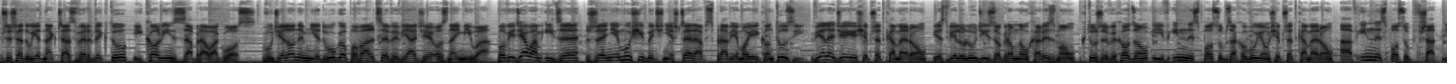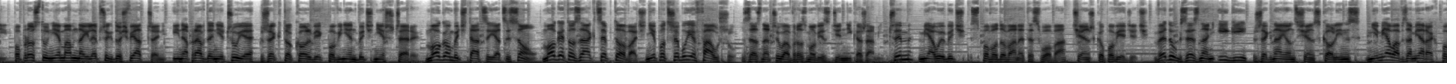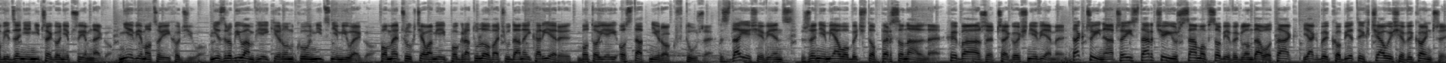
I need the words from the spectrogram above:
Przyszedł jednak czas werdyktu i Collins zabrała głos. W udzielonym niedługo po walce wywiadzie oznajmiła: Powiedziałam Idze, że nie musi być nieszczera w sprawie mojej kontuzji. Wiele dzieje się przed kamerą, jest wielu ludzi z ogromną charyzmą, którzy wychodzą i w inny sposób zachowują się przed kamerą, a w inny sposób w szatni. Po prostu nie mam najlepszych doświadczeń i naprawdę nie czuję, że ktokolwiek powinien być nieszczery. Mogą być tacy, jacy są. Mogę to zaakceptować, nie potrzebuję fałszu, zaznaczyła w rozmowie z dziennikarzami. Czym miały być spowodowane te słowa? Ciężko powiedzieć. Według zeznań Igi, żegnając się z Collins, nie miała w zamiarach powiedzenia niczego nieprzyjemnego. Nie wiem o co jej chodziło. Nie zrobiłam w jej kierunku nic niemiłego. Po meczu chciałam jej pogratulować udanej kariery, bo to jej ostatni rok w turze. Zdaje się więc, że nie miało być to personalne, chyba że czegoś nie wiemy. Tak czy inaczej, starcie już samo w sobie wyglądało tak, jakby kobiety chciały się wykończyć.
